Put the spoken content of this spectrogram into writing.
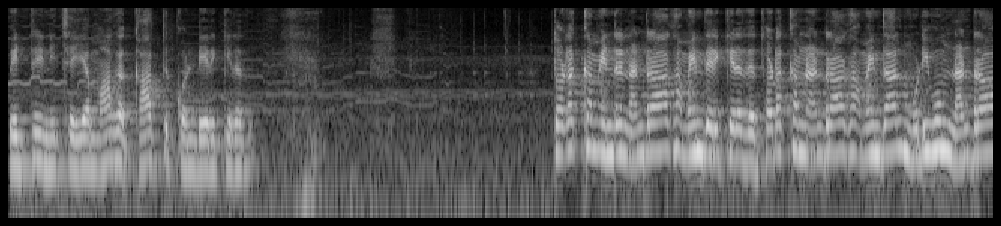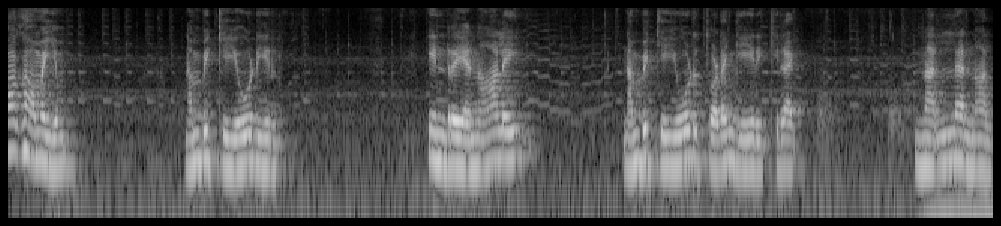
வெற்றி நிச்சயமாக காத்து கொண்டிருக்கிறது. தொடக்கம் என்று நன்றாக அமைந்திருக்கிறது. தொடக்கம் நன்றாக அமைந்தால் முடிவும் நன்றாக அமையும். நம்பிக்கையோடு இருக்கும் இன்றைய நாளை நம்பிக்கையோடு தொடங்கி இருக்கிறாய். நல்ல நாள்.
